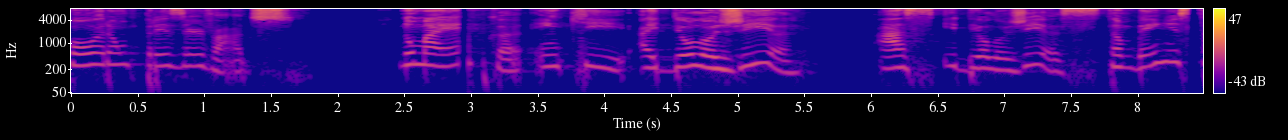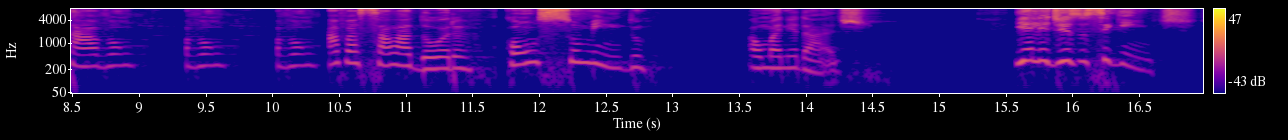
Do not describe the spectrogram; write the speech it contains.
foram preservados. Numa época em que a ideologia, as ideologias também estavam, estavam, estavam avassaladora, consumindo a humanidade. E ele diz o seguinte:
